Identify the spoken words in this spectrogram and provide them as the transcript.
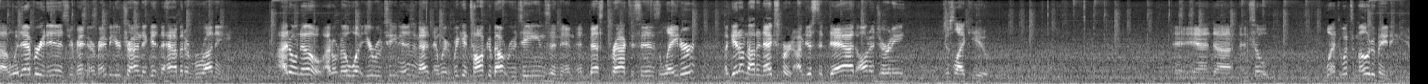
uh, whatever it is, or, may, or maybe you're trying to get in the habit of running. I don't know. I don't know what your routine is, and, that, and we, we can talk about routines and, and, and best practices later. Again, I'm not an expert. I'm just a dad on a journey, just like you. And uh, and so, what what's motivating you?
